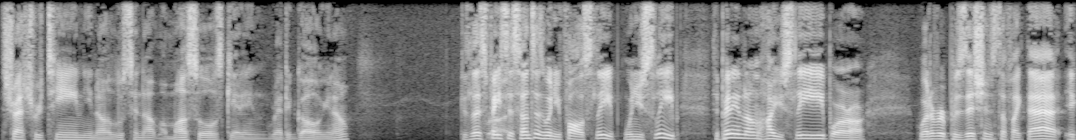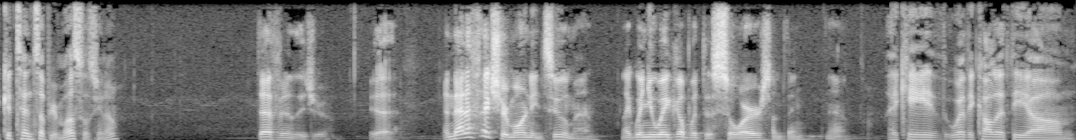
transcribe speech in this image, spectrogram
stretch routine. You know, loosen up my muscles, getting ready to go. You know, because let's face it, sometimes when you fall asleep, when you sleep, depending on how you sleep or whatever position, stuff like that, it could tense up your muscles. You know. Definitely true. Yeah, and that affects your morning too, man. Like when you wake up with the sore or something. Yeah. Aka what they call it the um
